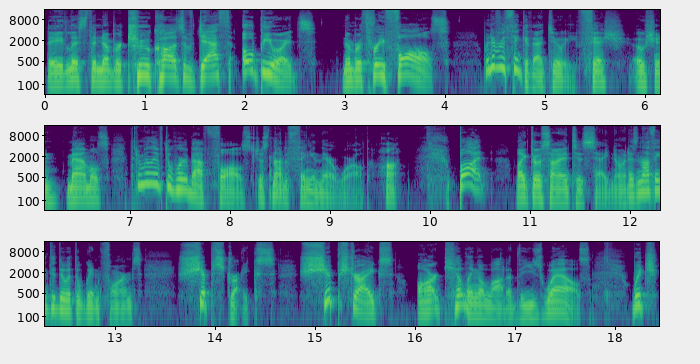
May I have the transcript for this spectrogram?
They list the number two cause of death opioids. Number three, falls. We never think of that, do we? Fish, ocean, mammals. They don't really have to worry about falls, just not a thing in their world. Huh. But, like those scientists say, no, it has nothing to do with the wind farms. Ship strikes. Ship strikes are killing a lot of these whales, which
